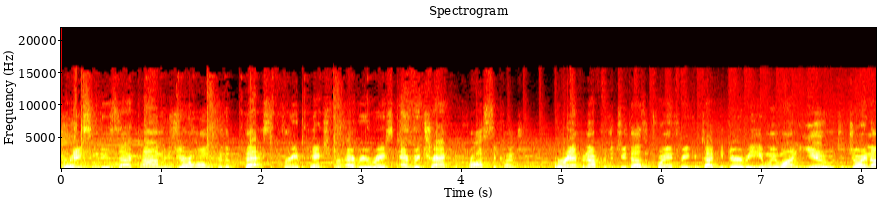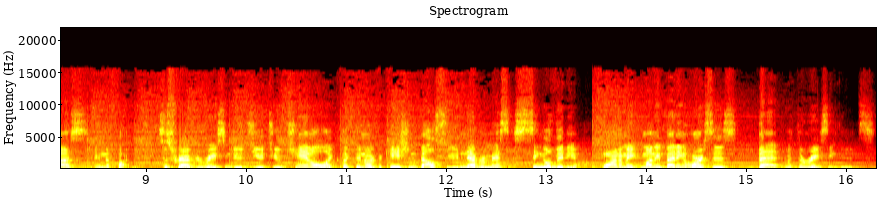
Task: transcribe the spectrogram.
RacingDudes.com is your home for the best free picks for every race, every track across the country. We're ramping up for the 2023 Kentucky Derby, and we want you to join us in the fun. Subscribe to Racing Dudes YouTube channel, like click the notification bell so you never miss a single video. Want to make money betting horses? Bet with the Racing Dudes.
